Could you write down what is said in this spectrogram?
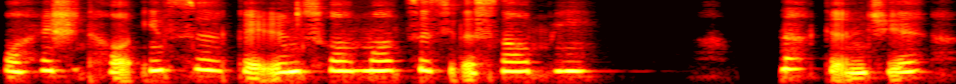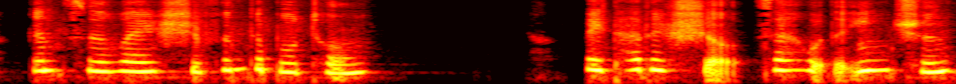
我还是头一次给人搓摸自己的骚逼，那感觉跟自慰十分的不同。被他的手在我的阴唇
